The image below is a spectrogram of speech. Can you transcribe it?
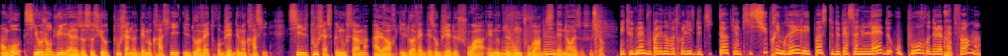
En gros, si aujourd'hui les réseaux sociaux touchent à notre démocratie, ils doivent être objets de démocratie. S'ils touchent à ce que nous sommes, alors ils doivent être des objets de choix et nous Ouais. devons pouvoir décider Mm. de nos réseaux sociaux. Mais tout de même, vous parlez dans votre livre de TikTok hein, qui supprimerait les postes de personnes laides ou pauvres de la plateforme.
